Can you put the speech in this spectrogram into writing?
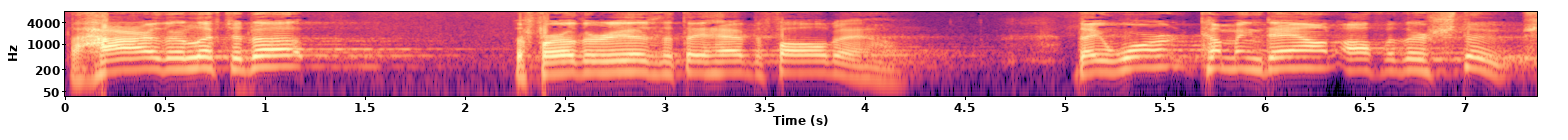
The higher they're lifted up, the further it is that they have to fall down. They weren't coming down off of their stoops.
